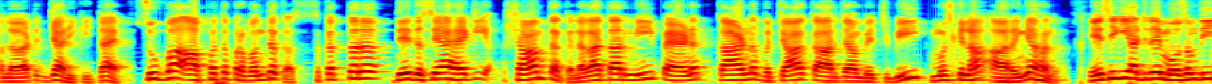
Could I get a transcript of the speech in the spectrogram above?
ਅਲਰਟ ਜਾਰੀ ਕੀਤਾ ਹੈ। ਸੂਬਾ ਆਫਤ ਪ੍ਰਬੰਧਕ ਸਕੱਤਰ ਦੇ ਦੱਸਿਆ ਹੈ ਕਿ ਸ਼ਾਮ ਤੱਕ ਲਗਾਤਾਰ ਮੀਂਹ ਪੈਣ ਕਾਰਨ ਬਚਾਅ ਕਾਰਜਾਂ ਵਿੱਚ ਵੀ ਮੁਸ਼ਕਲਾਂ ਆ ਰਹੀਆਂ ਹਨ। ਇਹ ਸੀਗੀ ਅੱਜ ਦੇ ਮੌਸਮ ਦੀ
